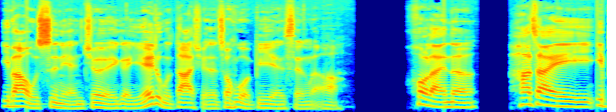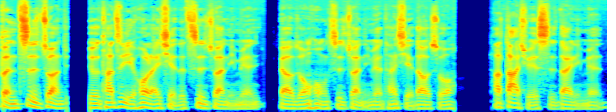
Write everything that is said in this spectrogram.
一八五四年就有一个耶鲁大学的中国毕业生了啊。后来呢，他在一本自传，就是他自己后来写的自传里面，叫《荣宏自传》里面，他写到说，他大学时代里面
